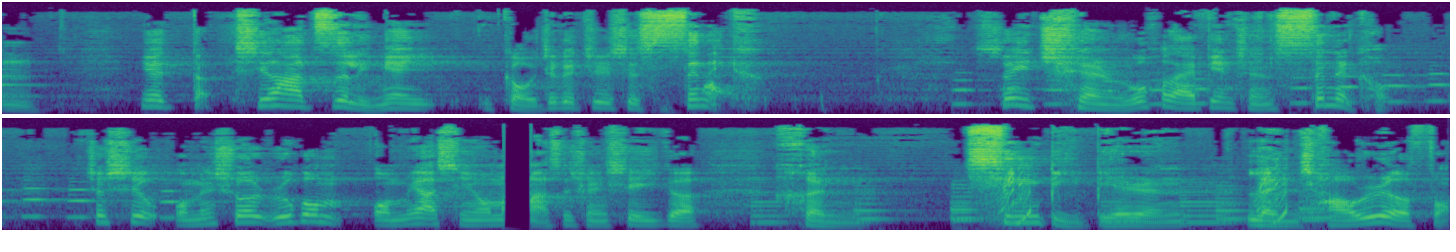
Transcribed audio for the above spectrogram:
嗯，因为希腊字里面“狗”这个字是 cynic，所以犬儒后来变成 cynical。就是我们说，如果我们要形容马思纯是一个很轻比别人、冷嘲热讽，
